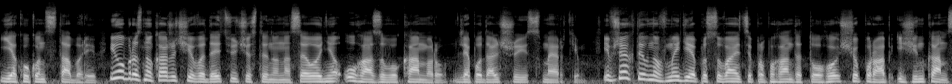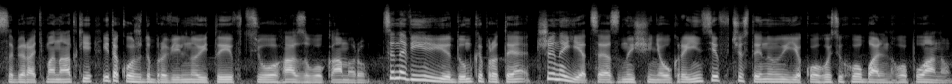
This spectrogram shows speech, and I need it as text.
як у концтаборі, і образно кажучи, веде цю частину населення у газову камеру для подальшої смерті. І вже активно в медіа просувається пропаганда того, що пора б і жінкам собирать манатки і також добровільно йти в цю газову камеру. Це навіює думки про те, чи не є це знищення українців частиною якогось глобального плану.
